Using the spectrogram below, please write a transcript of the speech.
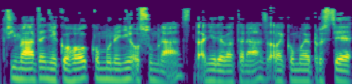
přijímáte někoho, komu není 18, ani 19, ale komu je prostě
